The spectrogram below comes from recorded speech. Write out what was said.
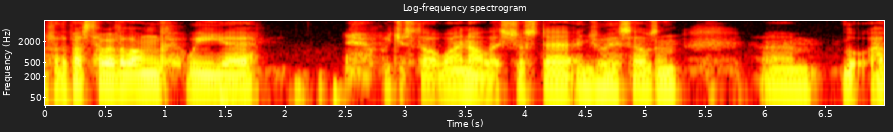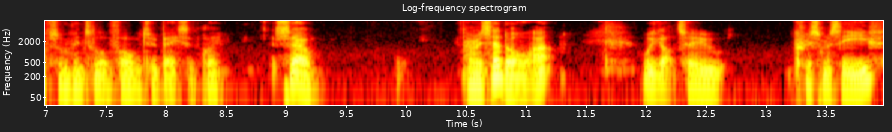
for the past however long, we uh, we just thought, why not? Let's just uh, enjoy ourselves and um, look, have something to look forward to, basically. So, having said all that, we got to Christmas Eve.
